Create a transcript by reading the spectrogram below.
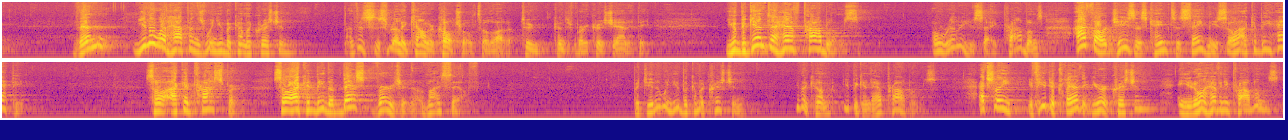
then you know what happens when you become a Christian? Now, this is really countercultural to a lot of to contemporary Christianity. You begin to have problems. Oh, really? You say problems? I thought Jesus came to save me so I could be happy, so I could prosper, so I could be the best version of myself. But you know, when you become a Christian, you become you begin to have problems. Actually, if you declare that you're a Christian and you don't have any problems,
